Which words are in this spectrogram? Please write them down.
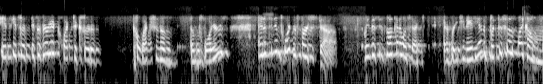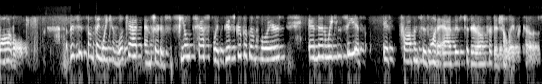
It, it's a it's a very eclectic sort of collection of employers, and it's an important first step. I mean, this is not going to affect every Canadian, but this is like a model. This is something we can look at and sort of field test with this group of employers, and then we can see if if provinces want to add this to their own provincial labor codes.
